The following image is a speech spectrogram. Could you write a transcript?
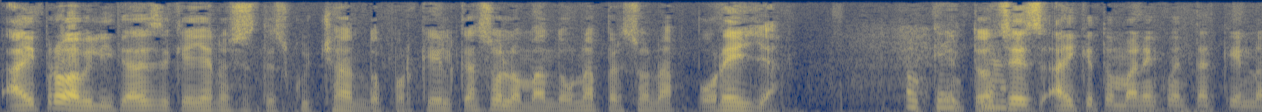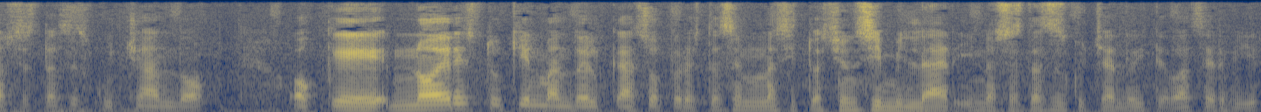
hay probabilidades de que ella nos esté escuchando, porque el caso lo mandó una persona por ella. Okay, Entonces hay que tomar en cuenta que nos estás escuchando o que no eres tú quien mandó el caso, pero estás en una situación similar y nos estás escuchando y te va a servir,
